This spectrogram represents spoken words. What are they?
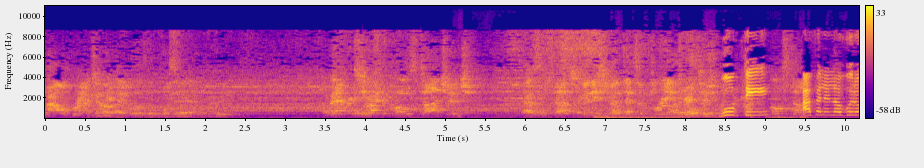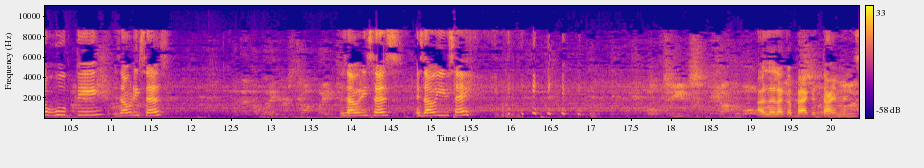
Foul I granted. like, what was the point of that that? gonna hurt? I Mavericks tried to post Doncic. That's a That's right finished. there. That's a three in Wide transition. open. Whoopty. I fell in love with a hoopty. Is that what he says? Is that what he says? Is that what you say? Both teams shot the ball. I look like a bag of diamonds.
